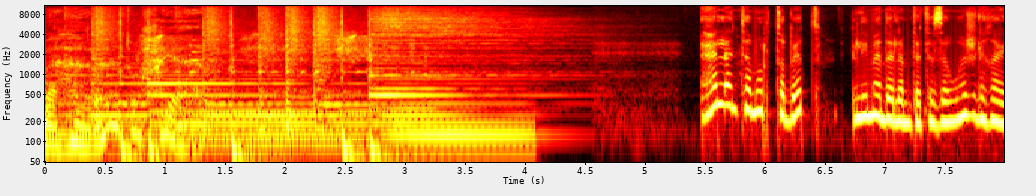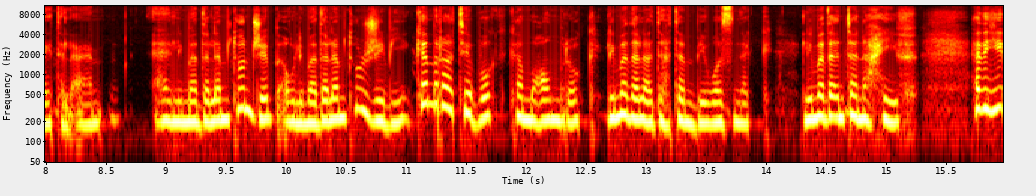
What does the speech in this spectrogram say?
مهارات الحياة هل أنت مرتبط؟ لماذا لم تتزوج لغاية الآن؟ لماذا لم تنجب أو لماذا لم تنجبي؟ كم راتبك؟ كم عمرك؟ لماذا لا تهتم بوزنك؟ لماذا أنت نحيف؟ هذه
